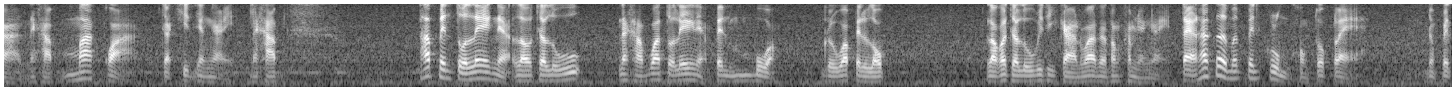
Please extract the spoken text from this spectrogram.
การนะครับมากกว่าจะคิดยังไงนะครับ ถ้าเป็นตัวเลขเนี่ยเราจะรู้นะครับว่าตัวเลขเนี่ยเป็นบวกหรือว่าเป็นลบ เราก็จะรู้วิธีการว่าจะต้องทำยังไง แต่ถ้าเกิดมันเป็นกลุ่มของตัวแปร อย่างเป็น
